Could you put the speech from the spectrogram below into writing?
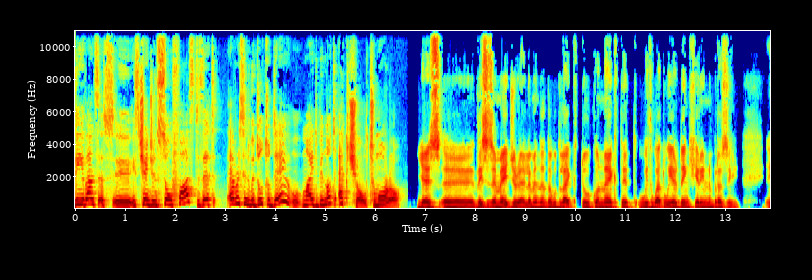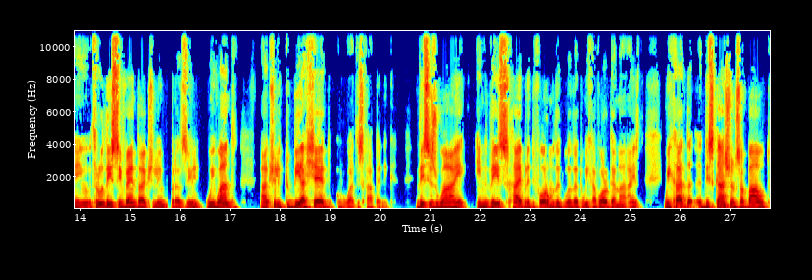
the events is, is changing so fast that everything we do today might be not actual tomorrow. Yes, uh, this is a major element, and I would like to connect it with what we are doing here in Brazil. Uh, through this event, actually, in Brazil, we want actually to be ahead of what is happening. This is why, in this hybrid forum that, that we have organized, we had discussions about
